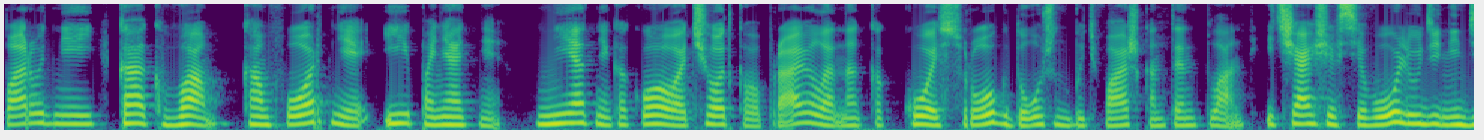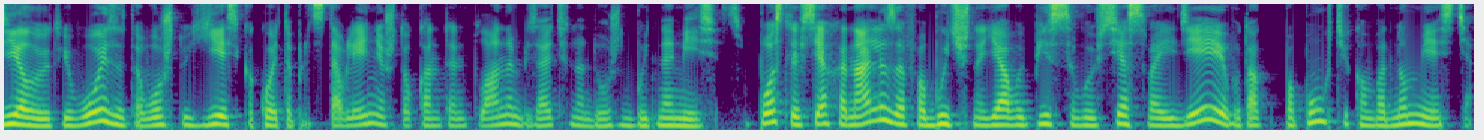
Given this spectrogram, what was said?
пару дней, как вам комфортнее и понятнее нет никакого четкого правила, на какой срок должен быть ваш контент-план. И чаще всего люди не делают его из-за того, что есть какое-то представление, что контент-план обязательно должен быть на месяц. После всех анализов обычно я выписываю все свои идеи вот так по пунктикам в одном месте.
